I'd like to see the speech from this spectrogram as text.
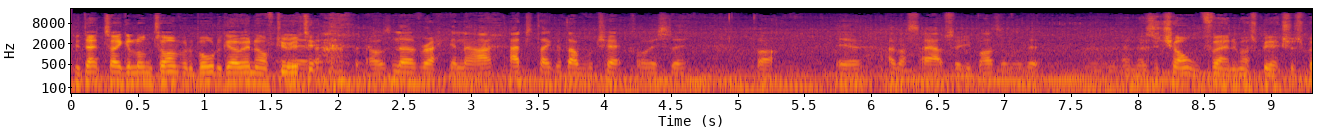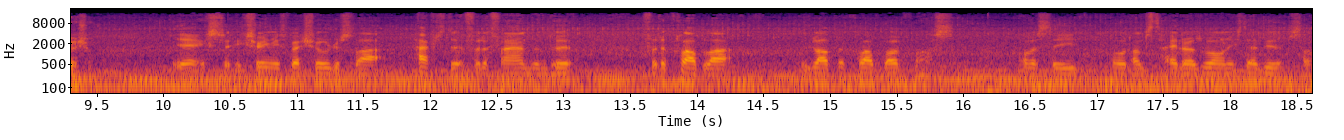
Did that take a long time for the ball to go in after you hit it? that was nerve wracking. I had to take a double check, obviously, but yeah, as I say, absolutely buzzing with it. And as a Charlton fan, it must be extra special. Yeah, ex- extremely special. Just like happy to do it for the fans and do it for the club. Like we love the club, both of us. Obviously, well done to Taylor as well on his debut. So,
